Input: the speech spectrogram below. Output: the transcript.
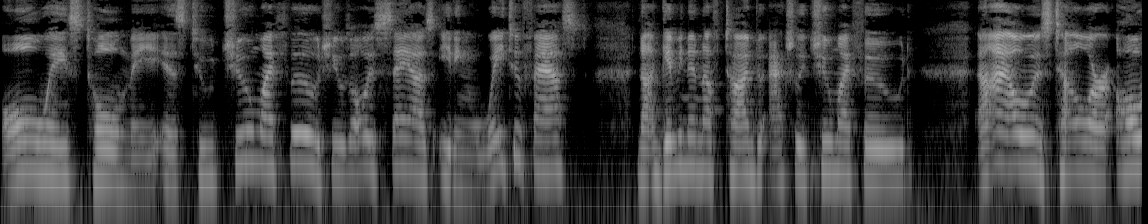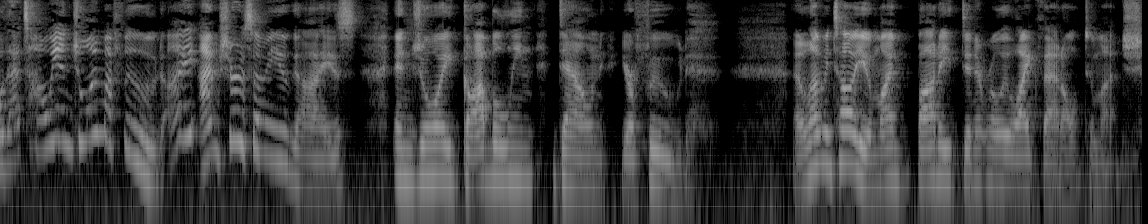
always told me is to chew my food. She was always saying I was eating way too fast, not giving enough time to actually chew my food. And I always tell her, oh, that's how I enjoy my food. I, I'm sure some of you guys enjoy gobbling down your food. And let me tell you, my body didn't really like that all too much.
